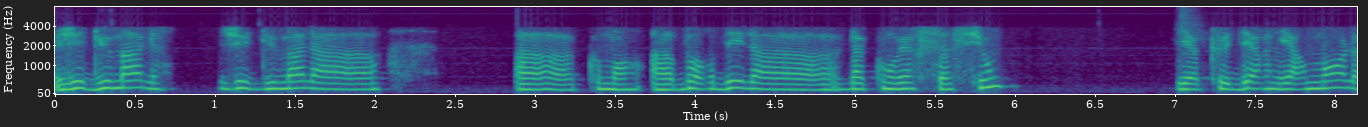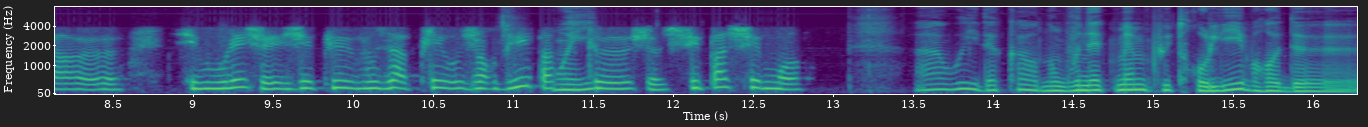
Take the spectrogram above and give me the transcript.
J'ai du mal. J'ai du mal à, à comment à aborder la, la conversation. Il n'y a que dernièrement, là, euh, si vous voulez, j'ai pu vous appeler aujourd'hui parce Oui. que je ne suis pas chez moi. Ah oui, d'accord. Donc vous n'êtes même plus trop libre de.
